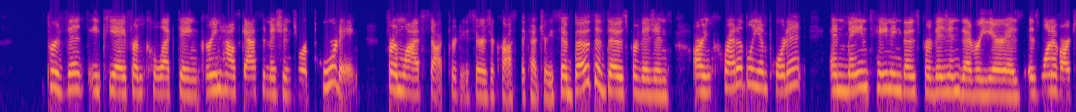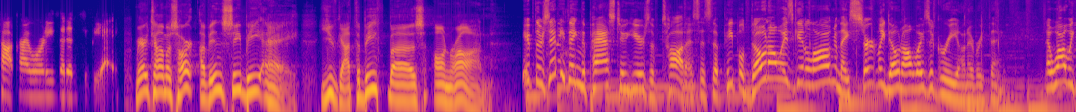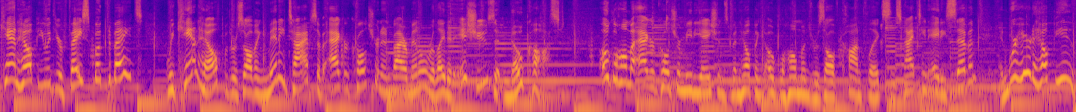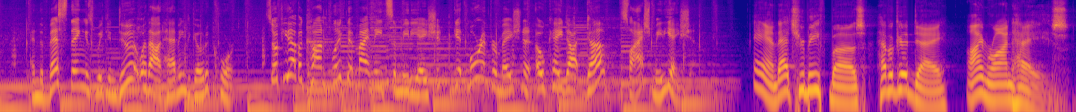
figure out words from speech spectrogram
prevents EPA from collecting greenhouse gas emissions reporting from livestock producers across the country. So both of those provisions are incredibly important and maintaining those provisions every year is, is one of our top priorities at NCBA. Mary Thomas Hart of NCBA, you've got the beef buzz on Ron. If there's anything the past two years have taught us, it's that people don't always get along and they certainly don't always agree on everything. Now, while we can't help you with your Facebook debates, we can help with resolving many types of agriculture and environmental related issues at no cost. Oklahoma Agriculture Mediation's been helping Oklahomans resolve conflicts since 1987, and we're here to help you. And the best thing is we can do it without having to go to court. So if you have a conflict that might need some mediation, get more information at ok.gov/mediation. And that's your beef buzz. Have a good day. I'm Ron Hays.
